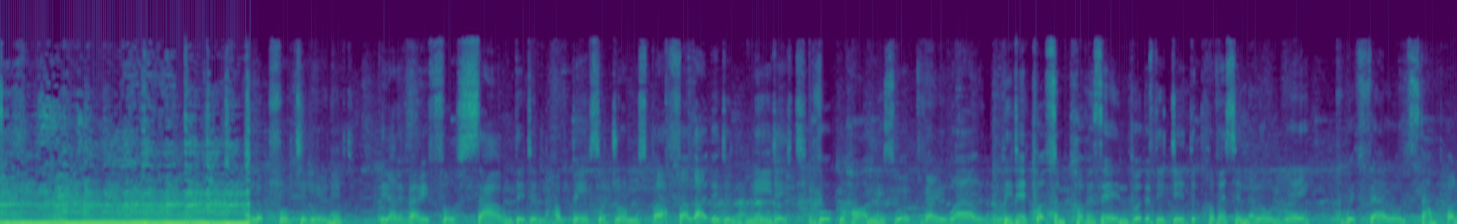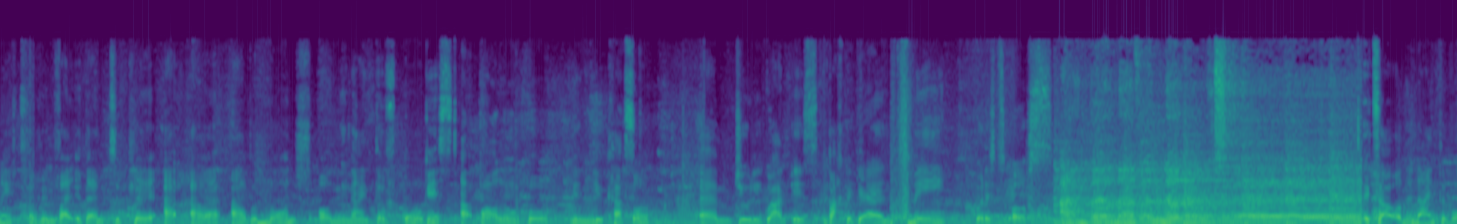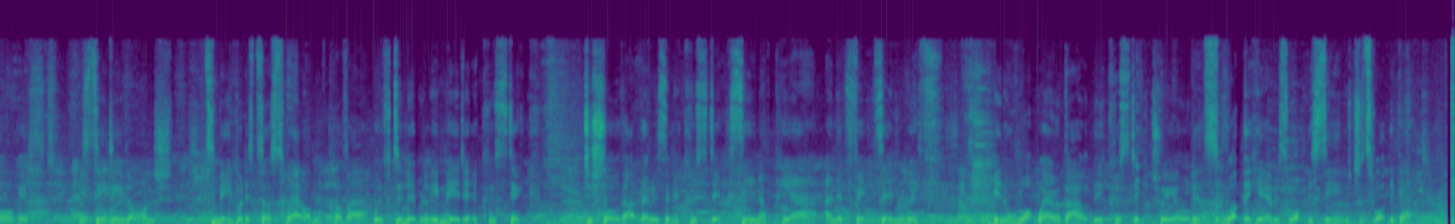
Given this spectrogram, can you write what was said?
To hearing it. They had a very full sound. They didn't have bass or drums, but I felt like they didn't need it. The vocal harmonies worked very well. They did put some covers in, but they did the covers in their own way with their own stamp on it. I've invited them to play at our album launch on the 9th of August at Bar Loco in Newcastle. Um, Julie Grant is back again. It's me, but it's us. It's out on the 9th of August, the CD launch. To me, but it's us. We're on the cover. We've deliberately made it acoustic to show that there is an acoustic scene up here and it fits in with, you know, what we're about, the acoustic trio. It's what they hear is what they see, which is what they get.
